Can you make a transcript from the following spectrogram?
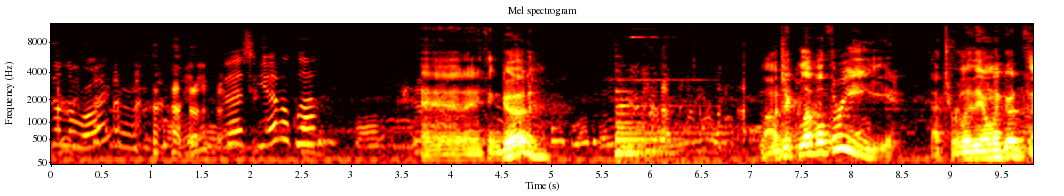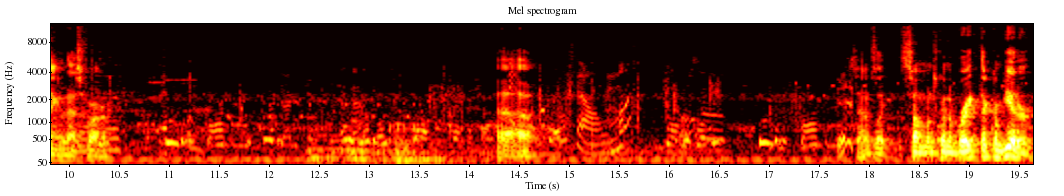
Sonoroy. Any fish Yenogla. And anything good? Logic level three. That's really the only good thing thus far. Uh-oh. Calma. Sounds like someone's gonna break their computer.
